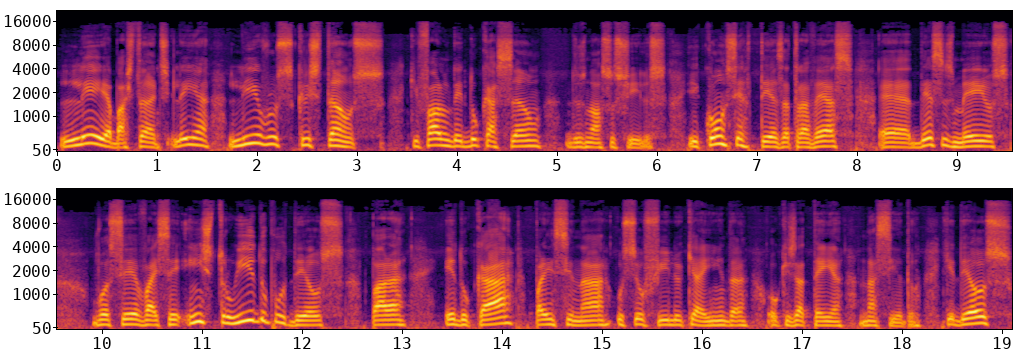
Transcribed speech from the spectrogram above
Leia bastante, leia livros cristãos que falam da educação dos nossos filhos. E com certeza, através é, desses meios, você vai ser instruído por Deus para educar, para ensinar o seu filho que ainda ou que já tenha nascido. Que Deus,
